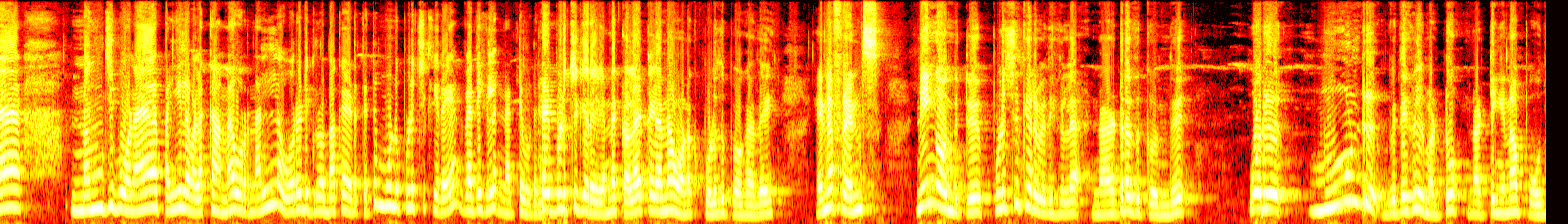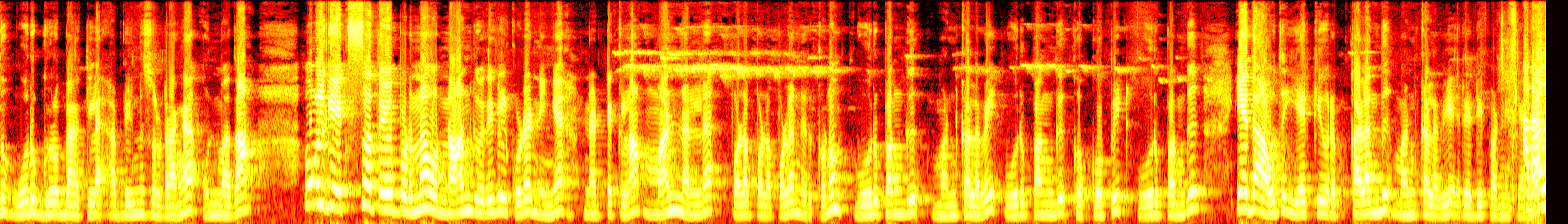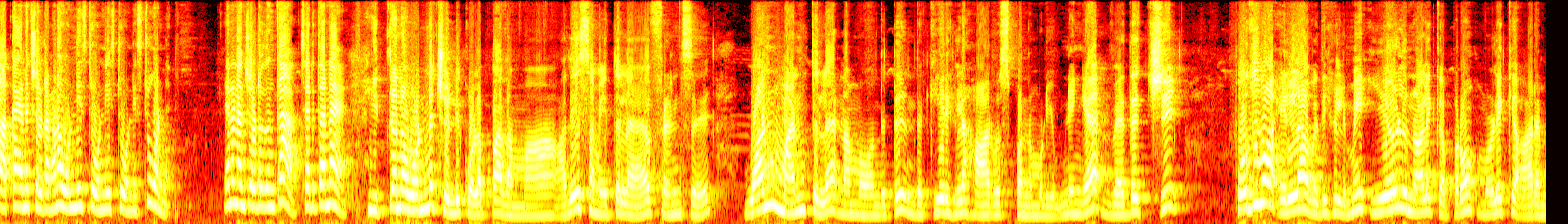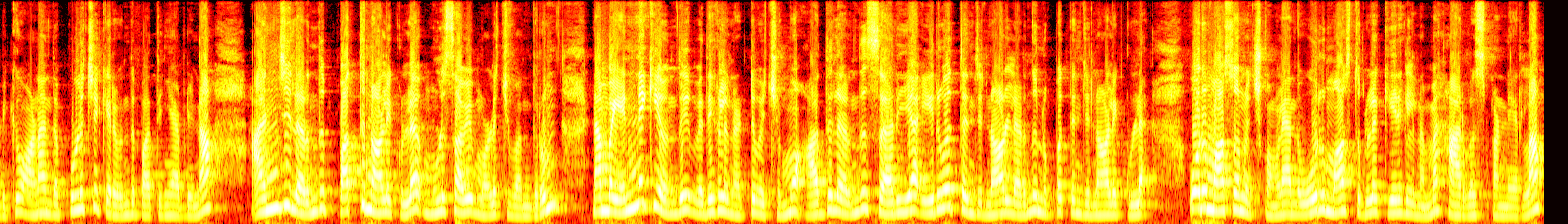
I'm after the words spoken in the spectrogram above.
நஞ்சு போன பையில வளர்க்காம ஒரு நல்ல ஒரு அடி குரோபாக்கா எடுத்துட்டு மூணு புளிச்சுக்கீரைய விதைகளை நட்டு விடுங்க. புளிச்சக்கீரை என்ன கலக்கலைன்னா உனக்கு பொழுது போகாதே. என்ன ஃப்ரெண்ட்ஸ் நீங்கள் வந்துட்டு புளிச்சக்கீரை விதைகளை நடுறதுக்கு வந்து ஒரு மூன்று விதைகள் மட்டும் நட்டிங்கன்னா போதும் ஒரு குரோ பேக்கில் அப்படின்னு சொல்கிறாங்க உண்மைதான். உங்களுக்கு எக்ஸ்ட்ரா தேவைப்படும்னா ஒரு நான்கு விதைகள் கூட நீங்கள் நட்டுக்கலாம். மண் நல்ல பொல பொல பொலன்னு இருக்கணும். ஒரு பங்கு மண் கலவை ஒரு பங்கு கொக்கோபிட் ஒரு பங்கு ஏதாவது இயற்கை உரம் கலந்து மண் கலவையை ரெடி பண்ணிக்கலாம் அதாவது அக்கா என்ன சொல்கிறாங்கன்னா one is one is one is என்ன நான் சொல்றதுங்கக்கா சரிதானே? இத்தனை ஒன்று சொல்லி குழப்பாதம்மா. அதே சமயத்தில் ஃப்ரெண்ட்ஸு ஒன் மந்த்தில் நம்ம வந்துட்டு இந்த கீரைகளை ஹார்வெஸ்ட் பண்ண முடியும். நீங்கள் விதைச்சி பொதுவாக எல்லா விதைகளுமே ஏழு நாளைக்கு அப்புறம் முளைக்க ஆரம்பிக்கும். ஆனால் இந்த புளிச்சக்கீரை வந்து பார்த்தீங்க அப்படின்னா அஞ்சுலேருந்து பத்து நாளைக்குள்ளே முழுசாகவே முளைச்சி வந்துடும் நம்ம என்னைக்கு வந்து விதைகளை நட்டு வச்சோமோ அதுலேருந்து சரியாக இருபத்தஞ்சு நாள்லேருந்து முப்பத்தஞ்சு நாளைக்குள்ளே ஒரு மாதம்னு வச்சுக்கோங்களேன் அந்த ஒரு மாதத்துக்குள்ளே கீரைகளை நம்ம ஹார்வெஸ்ட் பண்ணிடலாம்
